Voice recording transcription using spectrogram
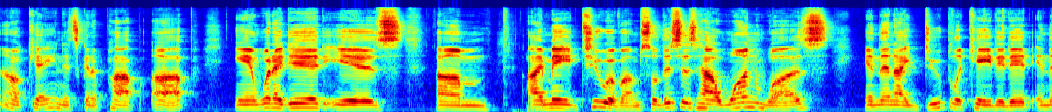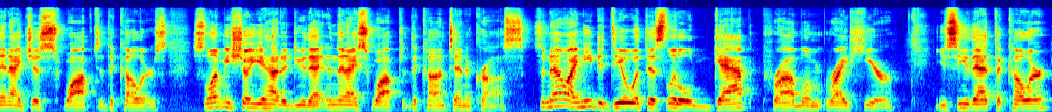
Okay, and it's going to pop up. And what I did is um, I made two of them. So this is how one was, and then I duplicated it, and then I just swapped the colors. So let me show you how to do that, and then I swapped the content across. So now I need to deal with this little gap problem right here. You see that, the color?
